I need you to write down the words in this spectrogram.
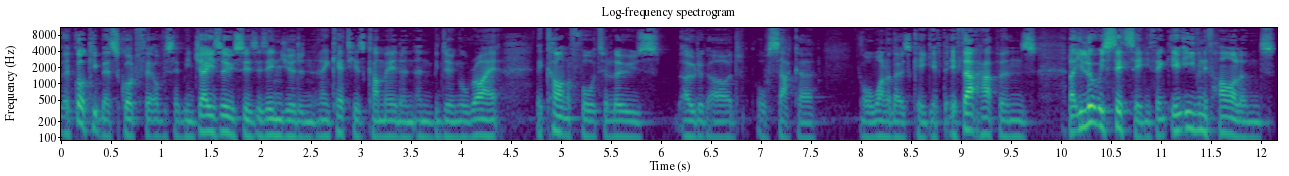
they've got to keep their squad fit. Obviously, I mean Jesus is, is injured and, and has come in and, and been doing all right. They can't afford to lose Odegaard or Saka or one of those key. If if that happens, like you look with City and you think e- even if Haaland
